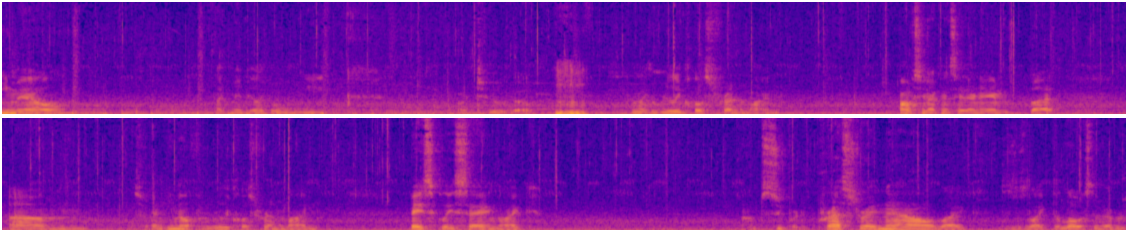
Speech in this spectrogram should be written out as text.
Email, like maybe like a week or two ago, Mhm. from like a really close friend of mine. Obviously, not gonna say their name, but um, so I got an email from a really close friend of mine, basically saying like, I'm super depressed right now. Like, this is like the lowest I've ever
